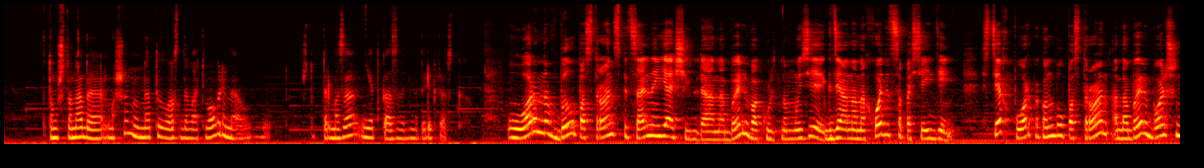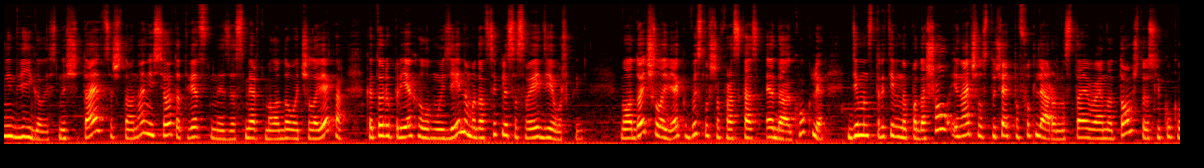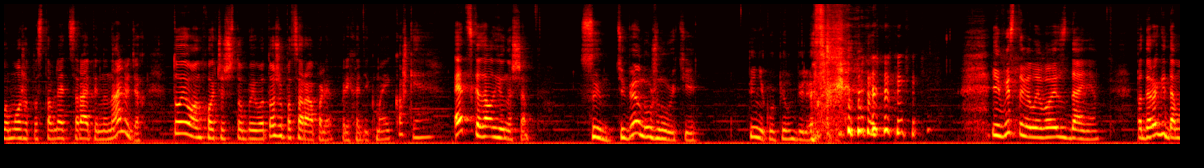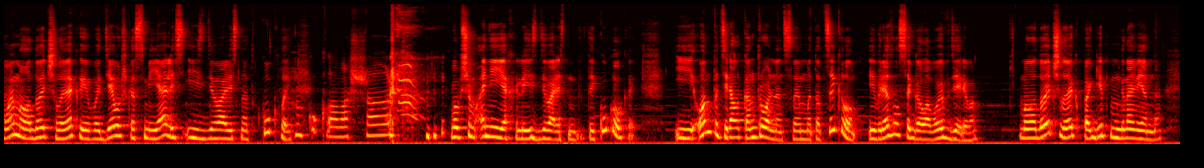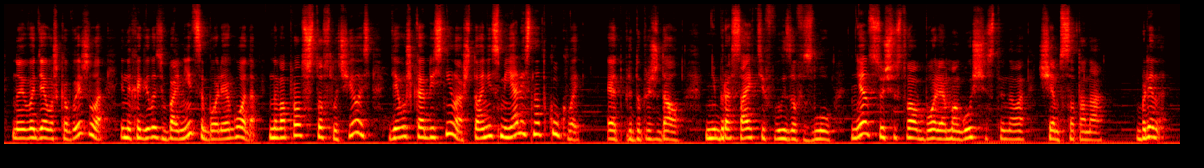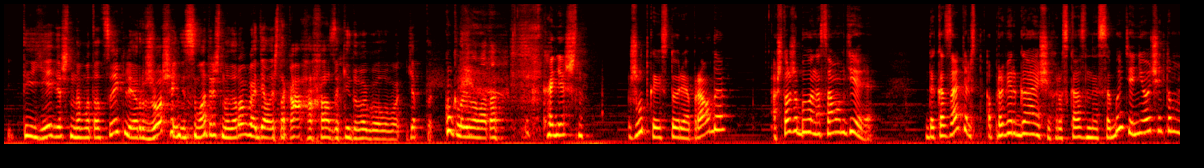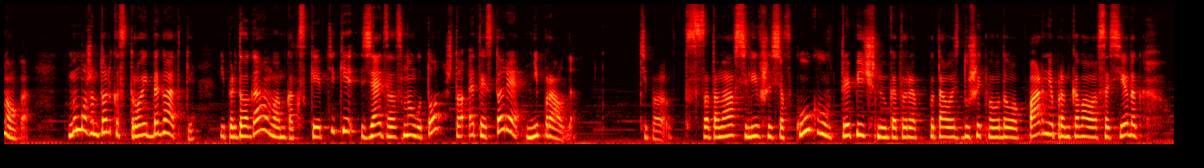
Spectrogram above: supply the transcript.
Потому что надо машину на ТО сдавать вовремя, чтобы тормоза не отказывали на перекрестках. У Уорренов был построен специальный ящик для Аннабель в оккультном музее, где она находится по сей день. С тех пор, как он был построен, Аннабель больше не двигалась, но считается, что она несет ответственность за смерть молодого человека, который приехал в музей на мотоцикле со своей девушкой. Молодой человек, выслушав рассказ Эда о кукле, демонстративно подошел и начал стучать по футляру, настаивая на том, что если кукла может оставлять царапины на людях, то и он хочет, чтобы его тоже поцарапали. Приходи к моей кошке. Эд сказал юноше, сын, тебе нужно уйти. Ты не купил билет. И выставил его из здания. По дороге домой молодой человек и его девушка смеялись и издевались над куклой. Кукла ваша. В общем, они ехали и издевались над этой куколкой, и он потерял контроль над своим мотоциклом и врезался головой в дерево. Молодой человек погиб мгновенно, но его девушка выжила и находилась в больнице более года. На вопрос, что случилось, девушка объяснила, что они смеялись над куклой. Эд предупреждал, не бросайте вызов злу, нет существа более могущественного, чем сатана. Блин, ты едешь на мотоцикле, ржешь и не смотришь на дорогу, а делаешь так, ахаха, закидывая голову. Епта, кукла виновата. Конечно. Жуткая история, правда? А что же было на самом деле? Доказательств, опровергающих рассказанные события, не очень-то много. Мы можем только строить догадки и предлагаем вам, как скептики, взять за основу то, что эта история неправда. Типа, сатана, вселившийся в куклу тряпичную, которая пыталась душить молодого парня, пранковала соседок,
